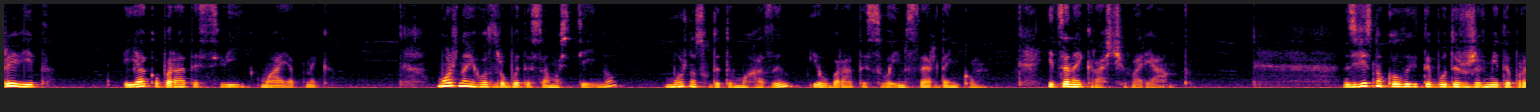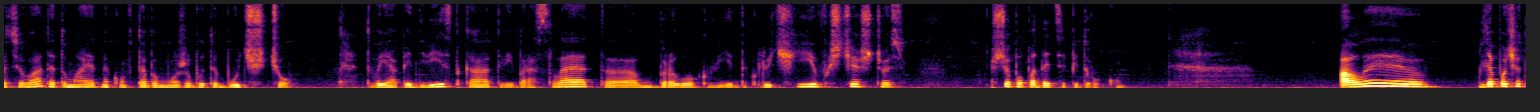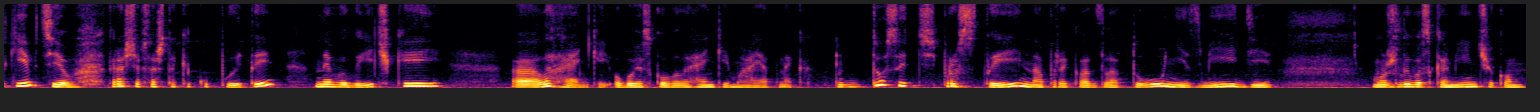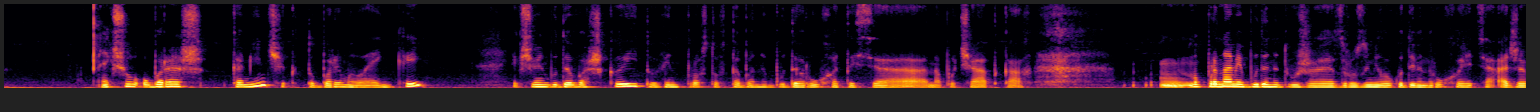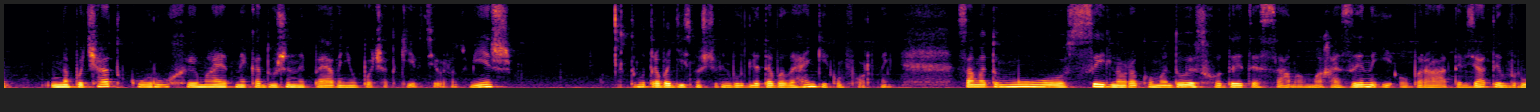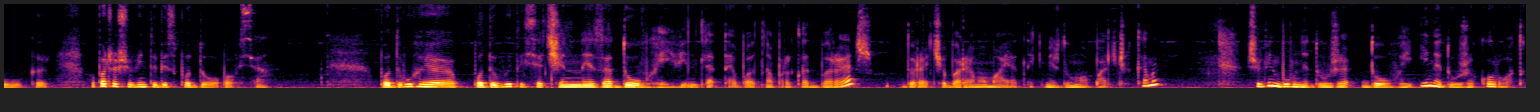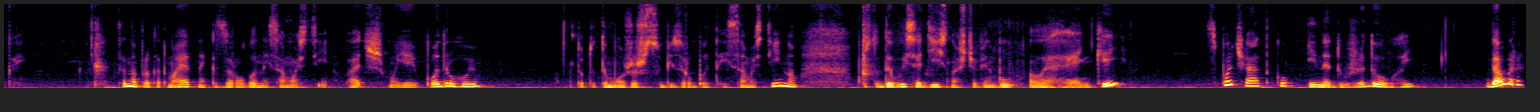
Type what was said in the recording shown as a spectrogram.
Привіт! Як обирати свій маятник? Можна його зробити самостійно, можна сходити в магазин і обирати своїм серденьком. І це найкращий варіант. Звісно, коли ти будеш вже вміти працювати, то маятником в тебе може бути будь-що. Твоя підвістка, твій браслет, е, брелок від ключів, ще щось, що попадеться під руку. Але для початківців краще все ж таки купити невеличкий, е, легенький, обов'язково легенький маятник. Досить простий, наприклад, з латуні, з міді, можливо, з камінчиком. Якщо обереш камінчик, то бери маленький. Якщо він буде важкий, то він просто в тебе не буде рухатися на початках. Ну, принаймні буде не дуже зрозуміло, куди він рухається, адже на початку рухи маятника дуже непевні у початківців, розумієш? Тому треба дійсно, щоб він був для тебе легенький, і комфортний. Саме тому сильно рекомендую сходити саме в магазин і обрати, взяти в руки. По-перше, щоб він тобі сподобався. По-друге, подивитися, чи не задовгий він для тебе. От, наприклад, береш, до речі, беремо маятник між двома пальчиками, щоб він був не дуже довгий і не дуже короткий. Це, наприклад, маятник зроблений самостійно. Бачиш, моєю подругою. Тобто ти можеш собі зробити і самостійно. Просто дивися дійсно, щоб він був легенький спочатку і не дуже довгий. Добре?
